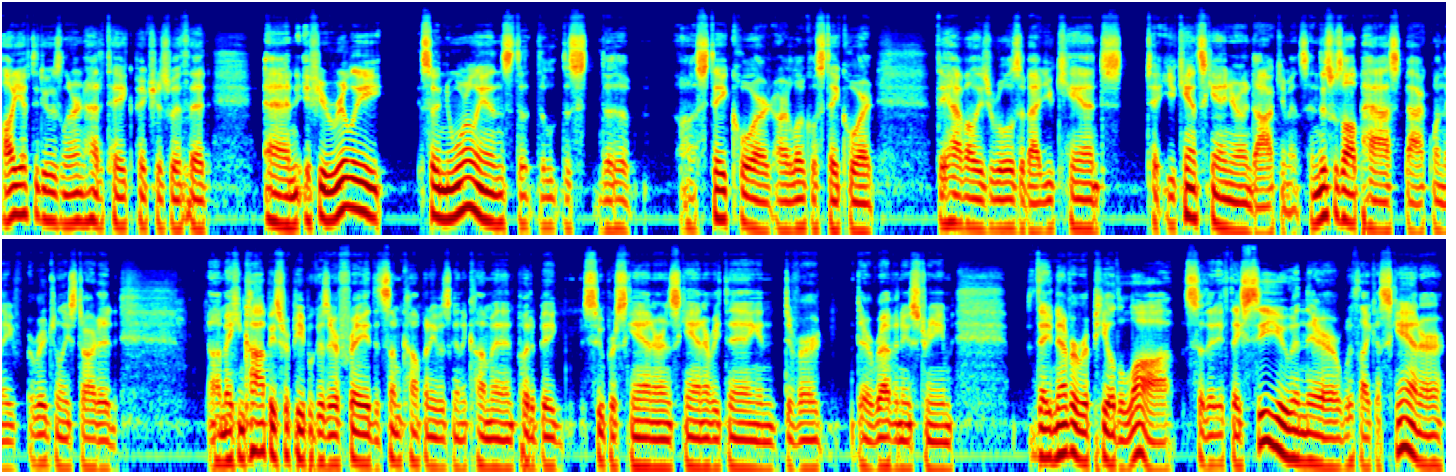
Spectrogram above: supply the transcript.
All you have to do is learn how to take pictures with it. And if you're really so New Orleans, the the the, the uh, state court, our local state court, they have all these rules about you can't ta you can't scan your own documents. And this was all passed back when they originally started uh, making copies for people because they're afraid that some company was going to come in and put a big super scanner and scan everything and divert their revenue stream. They never repealed the law so that if they see you in there with like a scanner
